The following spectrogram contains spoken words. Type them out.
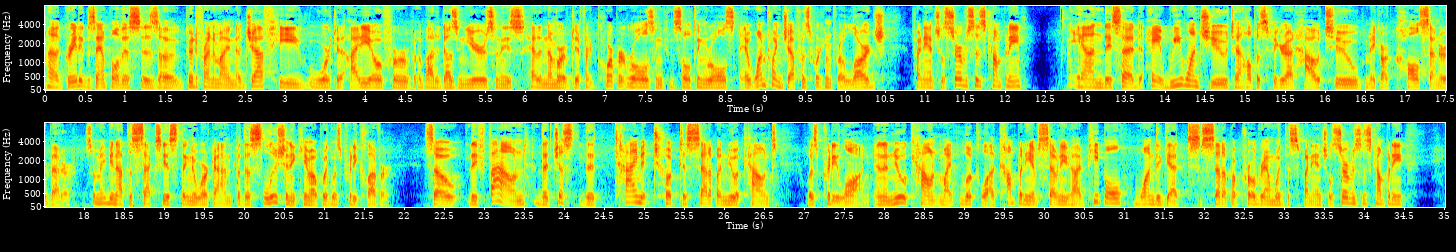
a great example of this is a good friend of mine, uh, Jeff. He worked at IDEO for about a dozen years and he's had a number of different corporate roles and consulting roles. At one point, Jeff was working for a large financial services company. And they said, Hey, we want you to help us figure out how to make our call center better. So, maybe not the sexiest thing to work on, but the solution he came up with was pretty clever. So, they found that just the time it took to set up a new account was pretty long. And a new account might look like a company of 75 people, one to get set up a program with this financial services company.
